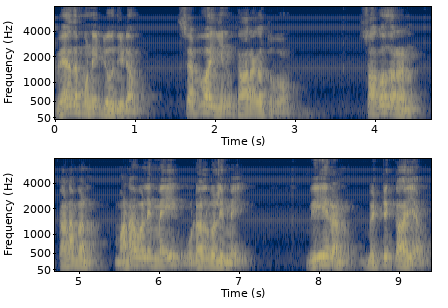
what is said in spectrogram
வேதமுனி ஜோதிடம். செவ்வாயின் காரகத்துவம். சகோதரன் கணவன் மனவலிமை உடல் வலிமை. வீரன் வெட்டுக்காயம்.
